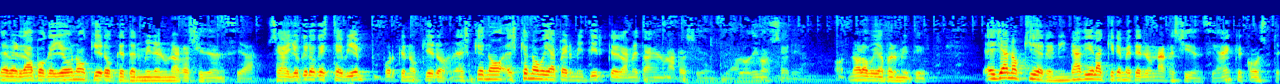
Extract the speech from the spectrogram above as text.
De verdad, porque yo no quiero que termine en una residencia. O sea, yo quiero que esté bien porque no quiero. Es que no, es que no voy a permitir que la metan en una residencia. Lo digo en serio. No lo voy a permitir. Ella no quiere, ni nadie la quiere meter en una residencia, ¿eh? que coste.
